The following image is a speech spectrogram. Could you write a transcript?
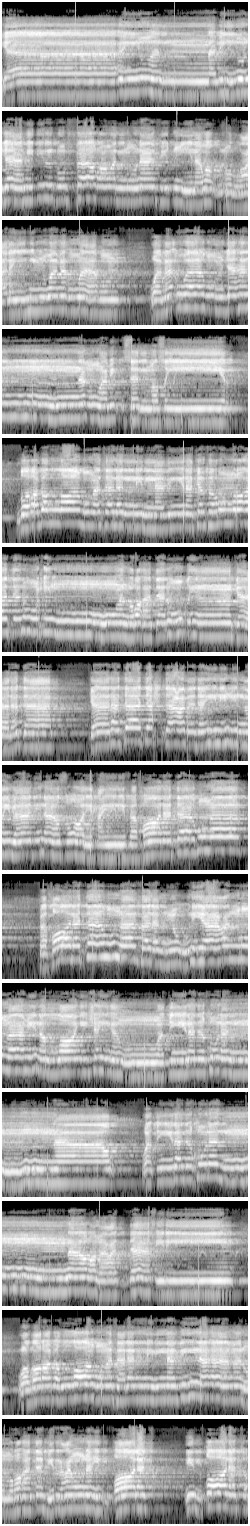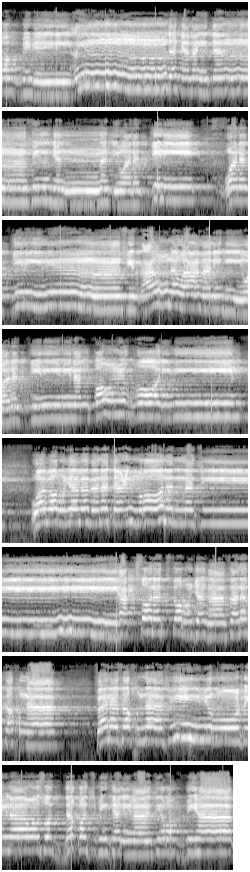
يا أيها النبي جاهد الكفار والمنافقين واغلظ عليهم ومأواهم ومأواهم جهنم وبئس المصير. ضرب الله مثلا للذين كفروا امرأة نوح وامرأة لوط كانتا كانتا تحت عبدين من عبادنا صالحين فخانتاهما فخانتاهما فلم يغنيا عنهما من الله شيئا وقيل ادخلا النار وقيل ادخلا النار. مع الداخلين. وضرب الله مثلا للذين آمنوا امرأة فرعون إذ قالت إذ قالت رب ابن لي عندك بيتا في الجنة ونجني ونجني من فرعون وعمله ونجني من القوم الظالمين. ومريم ابنة عمران التي أحصنت فرجها فنفخنا فنفخنا فيه من روحنا وصدقت بكلمات ربها.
